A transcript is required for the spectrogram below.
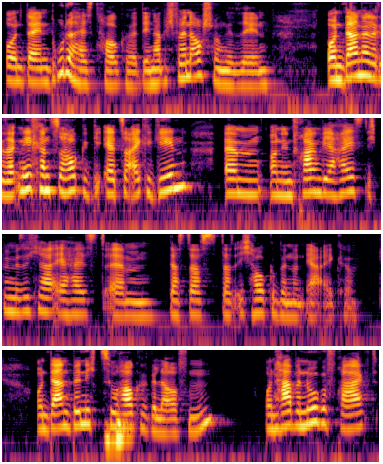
Und dein Bruder heißt Hauke. Den habe ich vorhin auch schon gesehen. Und dann hat er gesagt, nee, kannst du Hauke, äh, zu Eike gehen ähm, und ihn fragen, wie er heißt. Ich bin mir sicher, er heißt, ähm, dass, das, dass ich Hauke bin und er Eike. Und dann bin ich zu Hauke gelaufen und habe nur gefragt,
